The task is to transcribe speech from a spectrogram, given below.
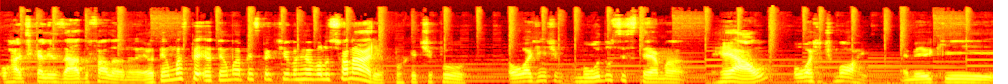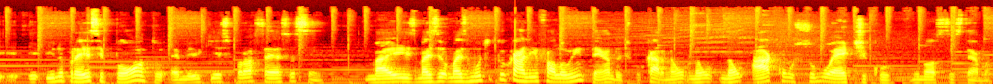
o radicalizado falando, né? Eu tenho uma, eu tenho uma perspectiva revolucionária, porque, tipo, ou a gente muda o sistema real, ou a gente morre. É meio que. Indo pra esse ponto, é meio que esse processo, assim. Mas, mas, eu, mas muito do que o Carlinho falou eu entendo. Tipo, cara, não, não, não há consumo ético no nosso sistema.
